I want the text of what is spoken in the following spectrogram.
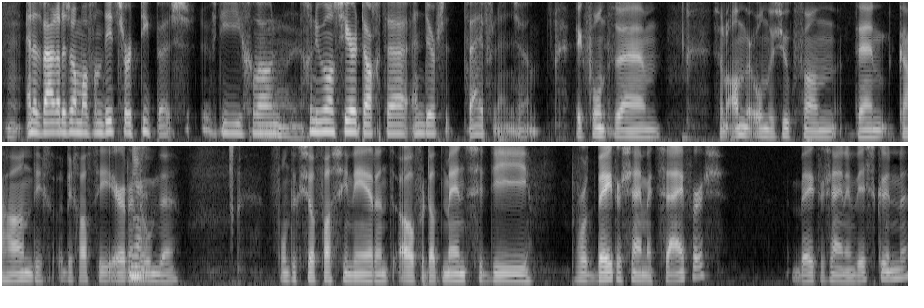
Mhm. En het waren dus allemaal van dit soort types, die gewoon Ah, ja. genuanceerd dachten en durfden te twijfelen en zo. Ik vond ehm, zo'n ander onderzoek van Dan Kahan, die, die gast die je eerder Ja. noemde, vond ik zo fascinerend over dat mensen die bijvoorbeeld beter zijn met cijfers, beter zijn in wiskunde,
